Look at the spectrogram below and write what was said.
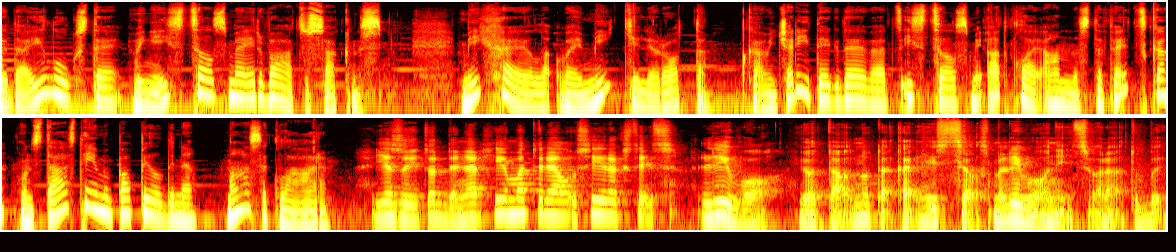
gadā Ilūkstē, viņa izcelsmē ir vācu saknes. Mihaila vai Miķeļa Rota, kā viņš arī tiek dēvēts, izcelsmi atklāja Anna Stafetska un stāstījumu papildina māsa Klāra jezuītu ordeņa arhīvu materiālos ierakstīts Livo, jo tā, nu, tā kā izcelsme Livonīts varētu būt.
